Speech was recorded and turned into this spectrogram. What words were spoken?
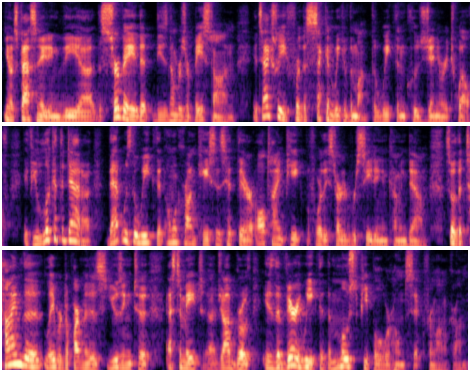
You know, it's fascinating. The uh, the survey that these numbers are based on, it's actually for the second week of the month, the week that includes January 12th. If you look at the data, that was the week that Omicron cases hit their all-time peak before they started receding and coming down. So the time the Labor Department is using to estimate uh, job growth is the very week that the most people were homesick from Omicron.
